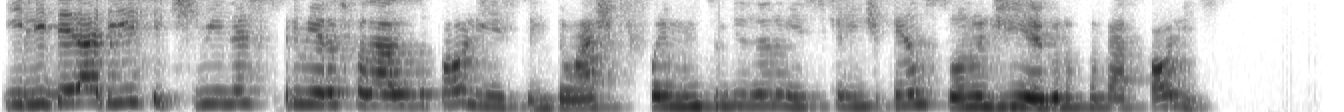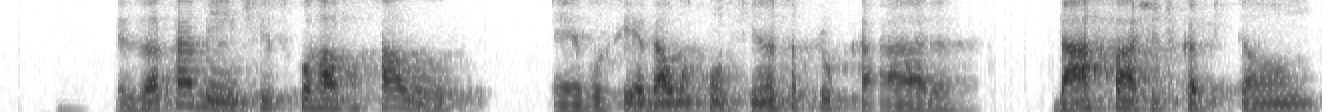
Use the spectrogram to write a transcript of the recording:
e lideraria esse time nessas primeiras rodadas do Paulista. Então, acho que foi muito visando isso que a gente pensou no Diego no Campeonato Paulista. Exatamente, isso que o Rafa falou. É, você ia dar uma confiança para o cara, dar a faixa de capitão,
